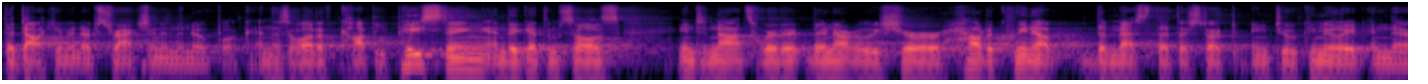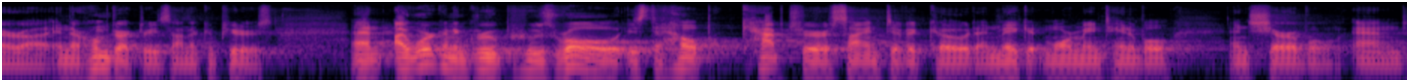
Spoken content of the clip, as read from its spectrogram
the document abstraction in the notebook. And there's a lot of copy pasting, and they get themselves into knots where they're, they're not really sure how to clean up the mess that they're starting to accumulate in their, uh, in their home directories on their computers. And I work in a group whose role is to help capture scientific code and make it more maintainable and shareable and,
